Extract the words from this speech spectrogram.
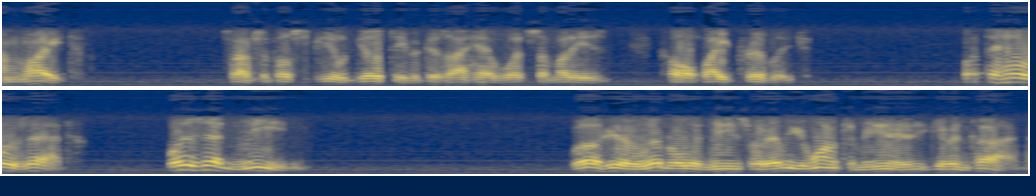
I'm white, so I'm supposed to feel guilty because I have what somebody call white privilege. What the hell is that? What does that mean? Well, if you're a liberal, it means whatever you want it to mean at any given time.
